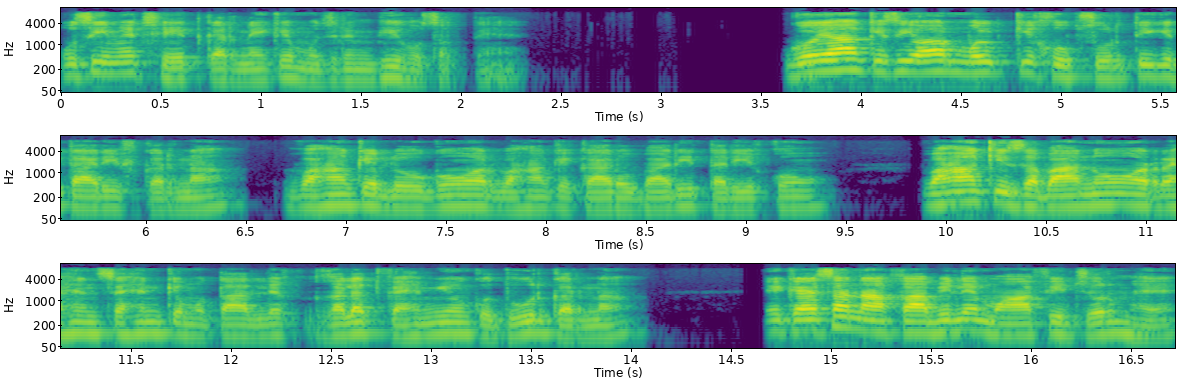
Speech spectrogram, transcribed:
اسی میں چھید کرنے کے مجرم بھی ہو سکتے ہیں۔ گویا کسی اور ملک کی خوبصورتی کی تعریف کرنا، وہاں کے لوگوں اور وہاں کے کاروباری طریقوں، وہاں کی زبانوں اور رہن سہن کے متعلق غلط فہمیوں کو دور کرنا، ایک ایسا ناقابل معافی جرم ہے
